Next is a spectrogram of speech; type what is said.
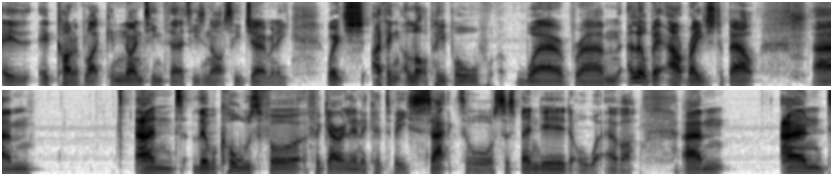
is it kind of like 1930s Nazi Germany, which I think a lot of people were um, a little bit outraged about. Um, and there were calls for for Gary Lineker to be sacked or suspended or whatever. Um, and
